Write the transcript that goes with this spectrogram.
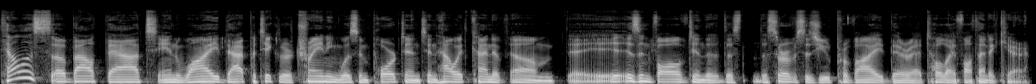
Tell us about that and why that particular training was important and how it kind of um, is involved in the, the, the services you provide there at Whole Life Authentic Care.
